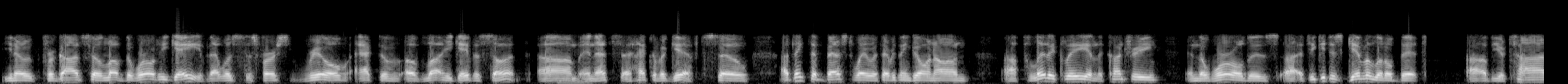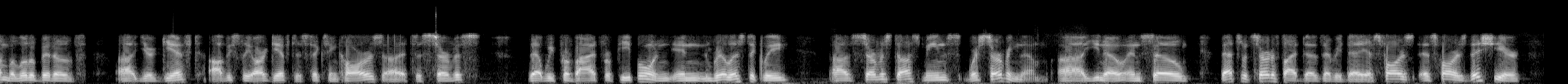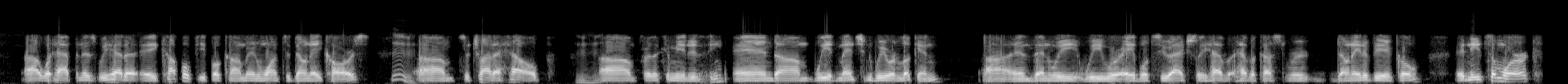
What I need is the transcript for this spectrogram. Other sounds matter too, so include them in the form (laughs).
you know, for God so loved the world, he gave. That was his first real act of, of love. He gave his son. Um, and that's a heck of a gift. So I think the best way with everything going on, uh, politically in the country and the world is, uh, if you could just give a little bit of your time, a little bit of, uh, your gift. Obviously our gift is fixing cars. Uh, it's a service that we provide for people and, and realistically, uh, service to us means we're serving them, uh, you know, and so that's what certified does every day. As far as as far as this year, uh, what happened is we had a, a couple people come and want to donate cars hmm. um, to try to help mm-hmm. um, for the community, and um, we had mentioned we were looking, uh, and then we we were able to actually have have a customer donate a vehicle. It needs some work.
